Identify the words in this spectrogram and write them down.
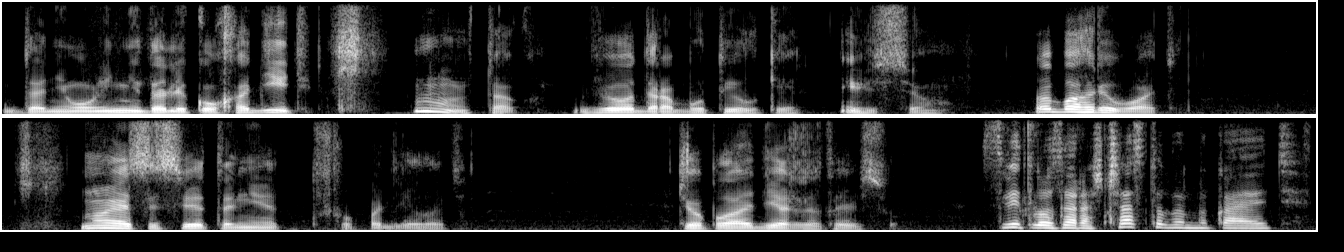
до него и недалеко ходить. Ну, так, ведра, бутылки и все. Обогревать. Ну, а если света нет, что поделать? Теплая одежда-то и все. Світло зараз часто вимикають.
